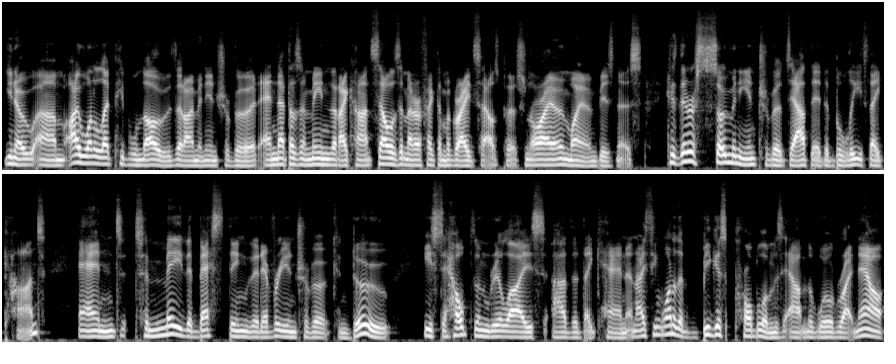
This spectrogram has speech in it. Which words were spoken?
you know, um, I want to let people know that I'm an introvert. And that doesn't mean that I can't sell. As a matter of fact, I'm a great salesperson or I own my own business because there are so many introverts out there that believe they can't. And to me, the best thing that every introvert can do is to help them realize uh, that they can. And I think one of the biggest problems out in the world right now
